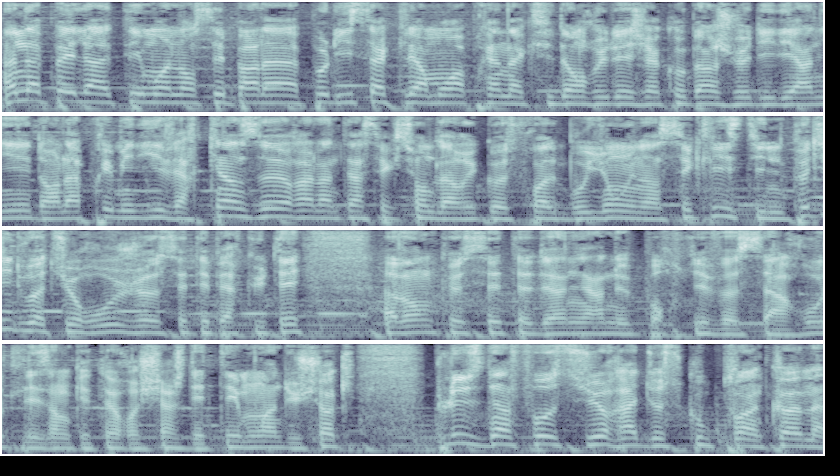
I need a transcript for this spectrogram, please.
Un appel à témoins lancé par la police à Clermont après un accident rue des Jacobins jeudi dernier. Dans l'après-midi vers 15h à l'intersection de la rue Godefroy-Bouillon, un cycliste et une petite voiture rouge s'étaient percutés avant que cette dernière ne poursuive sa route. Les enquêteurs recherchent des témoins du choc. Plus d'infos sur radioscoop.com.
